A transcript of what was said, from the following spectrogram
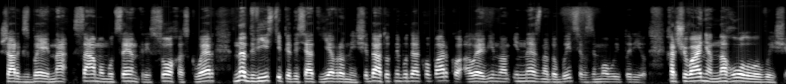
Sharks Bay на самому центрі Соха Сквер на 250 євро нижче. Да, тут не буде аквапарку, але він вам і не знадобиться в зимовий період. Харчування на голову вище.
